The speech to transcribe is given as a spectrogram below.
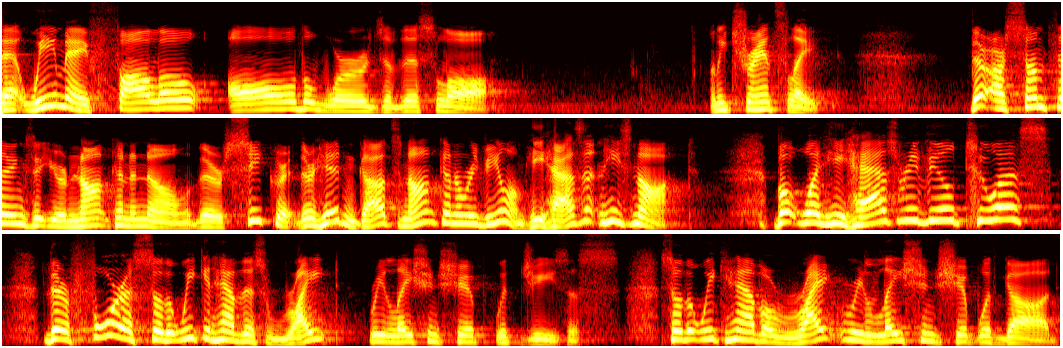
that we may follow all the words of this law. Let me translate. There are some things that you're not going to know. They're secret, they're hidden. God's not going to reveal them. He hasn't and He's not. But what He has revealed to us, they're for us so that we can have this right relationship with Jesus, so that we can have a right relationship with God.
